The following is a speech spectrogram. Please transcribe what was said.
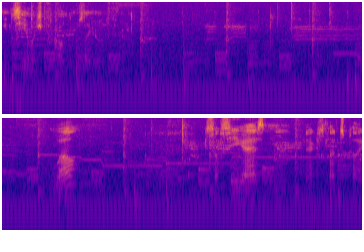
You can see how much problems I go through. Well, guess I'll see you guys in the next Let's Play.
